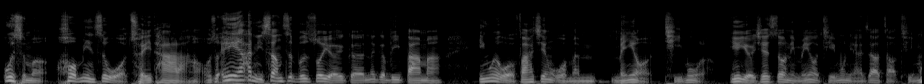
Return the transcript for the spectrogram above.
为什么后面是我催他了哈？我说：“哎呀，你上次不是说有一个那个 V 八吗？因为我发现我们没有题目了，因为有些时候你没有题目，你还是要找题目。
